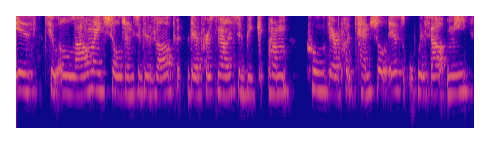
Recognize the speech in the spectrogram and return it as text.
is to allow my children to develop their personalities to become who their potential is without me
